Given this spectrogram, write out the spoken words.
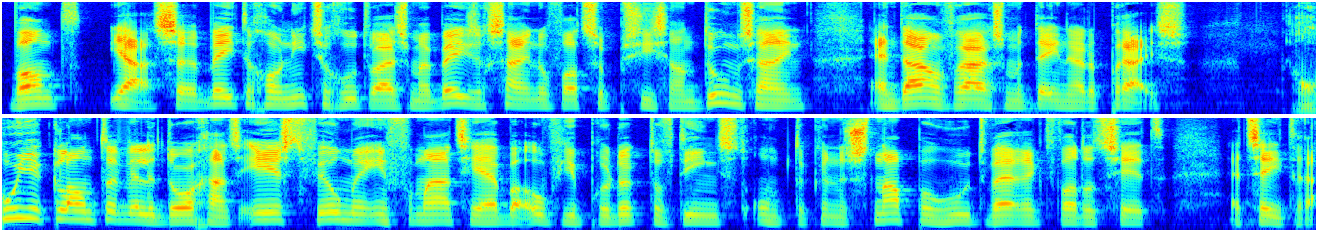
Want ja, ze weten gewoon niet zo goed waar ze mee bezig zijn of wat ze precies aan het doen zijn. En daarom vragen ze meteen naar de prijs. Goede klanten willen doorgaans eerst veel meer informatie hebben over je product of dienst om te kunnen snappen hoe het werkt, wat het zit, etc.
